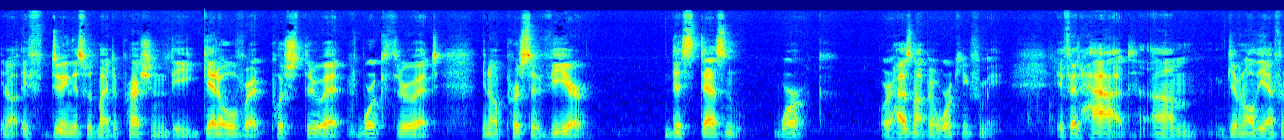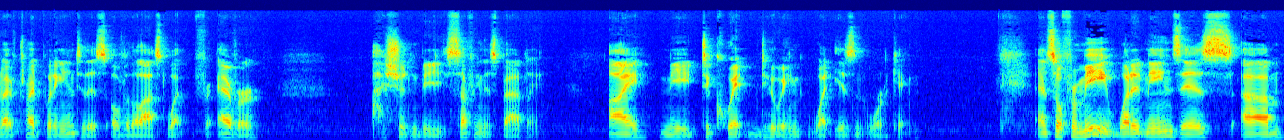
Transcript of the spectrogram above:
You know, if doing this with my depression, the get over it, push through it, work through it, you know, persevere, this doesn't work or has not been working for me. If it had, um, given all the effort I've tried putting into this over the last, what, forever, I shouldn't be suffering this badly. I need to quit doing what isn't working. And so for me, what it means is um,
